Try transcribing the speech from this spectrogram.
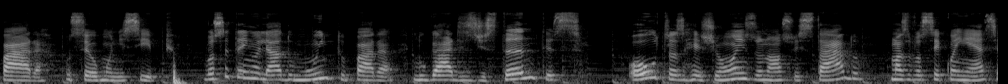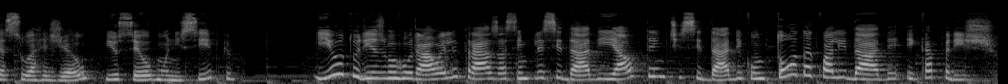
para o seu município? Você tem olhado muito para lugares distantes, outras regiões do nosso estado, mas você conhece a sua região e o seu município? E o turismo rural ele traz a simplicidade e autenticidade com toda a qualidade e capricho.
